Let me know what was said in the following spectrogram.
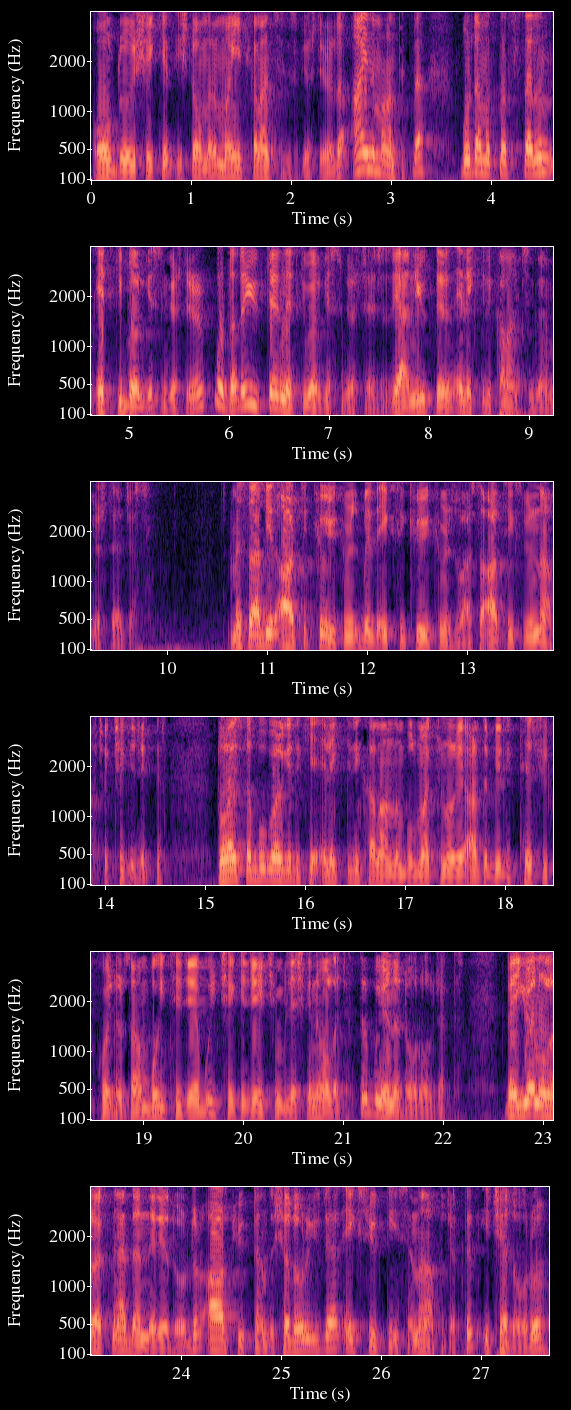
olduğu şekil işte onların manyetik alan çizgisi gösteriyordu. Aynı mantıkla burada mıknatısların etki bölgesini gösteriyoruz. Burada da yüklerin etki bölgesini göstereceğiz. Yani yüklerin elektrik alan çizgilerini göstereceğiz. Mesela bir artı Q yükümüz bir de eksi Q yükümüz varsa artı eksi bir ne yapacak? Çekecektir. Dolayısıyla bu bölgedeki elektrik alanını bulmak için oraya artı birlik test yükü koyduğumuz zaman bu iteceği bu çekeceği için bileşke ne olacaktır? Bu yöne doğru olacaktır. Ve yön olarak nereden nereye doğrudur? Artı yükten dışa doğru gider. Eksi yük değilse ne yapacaktır? İçe doğru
